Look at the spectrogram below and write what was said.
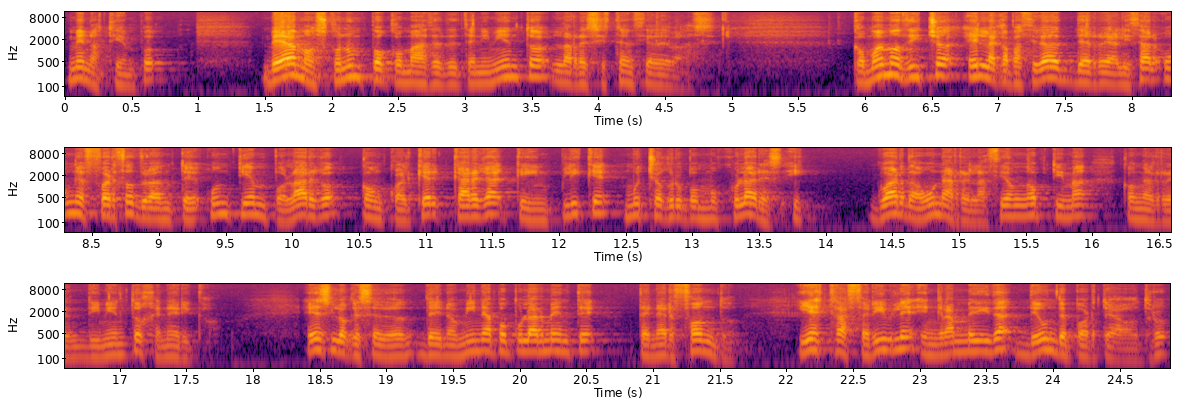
menos tiempo. Veamos con un poco más de detenimiento la resistencia de base. Como hemos dicho, es la capacidad de realizar un esfuerzo durante un tiempo largo con cualquier carga que implique muchos grupos musculares y guarda una relación óptima con el rendimiento genérico. Es lo que se denomina popularmente tener fondo y es transferible en gran medida de un deporte a otro.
